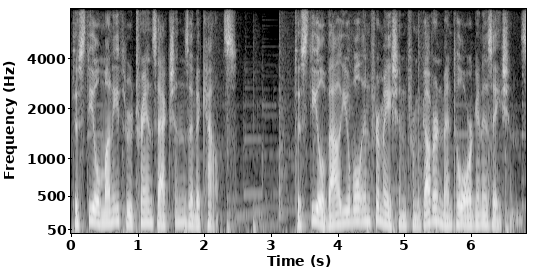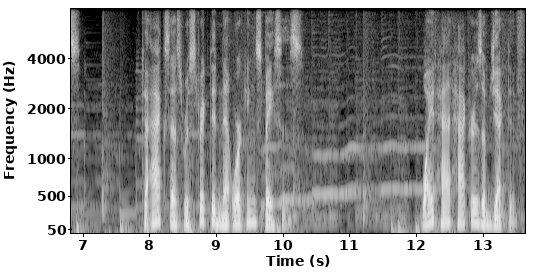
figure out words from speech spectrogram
To steal money through transactions and accounts to steal valuable information from governmental organizations, to access restricted networking spaces. White Hat Hacker's objective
